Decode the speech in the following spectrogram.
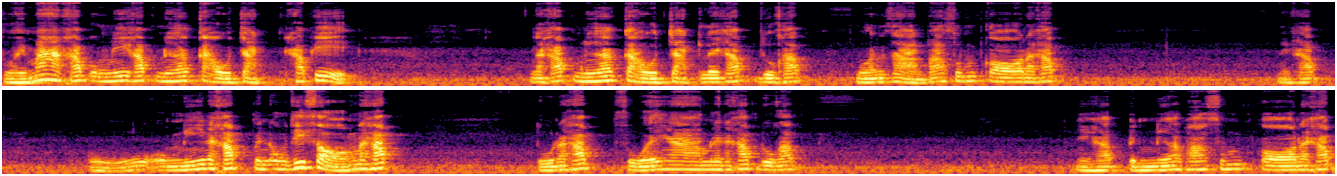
สวยมากครับองค์นี้ครับ เนื้อเก่าจัดครับพี่นะครับ เนื้อเก่าจัดเลยครับ ดูครับมวลสารพระซุ้มกอนะครับนี่ครับโอ้โหองค์นี้นะครับ เป็นองค์ที่สองนะครับ ดูนะครับ สวยงามเลยนะครับ ดูครับ นี่ครับ เป็นเนื้อพระซุ้มกอนะครับ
